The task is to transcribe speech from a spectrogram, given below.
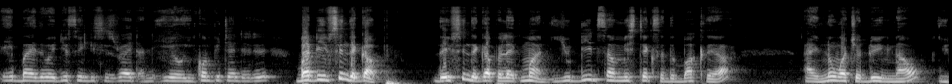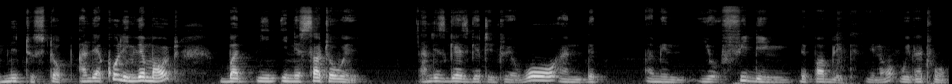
Hey, eh, by the way, do you think this is right? And eh, you're incompetent. But they've seen the gap. They've seen the gap. Like, man, you did some mistakes at the back there. I know what you're doing now. You need to stop. And they're calling them out, but in, in a subtle way. And these guys get into a war, and the, I mean, you're feeding the public, you know, with that war.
